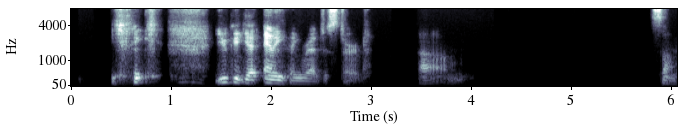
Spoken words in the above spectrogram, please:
you could get anything registered. Um, so,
